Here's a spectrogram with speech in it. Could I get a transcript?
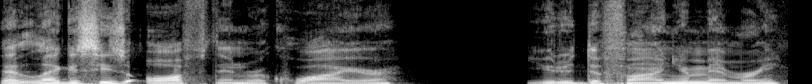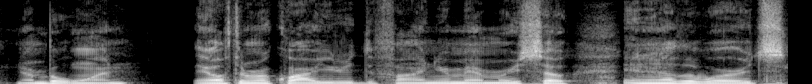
that legacies often require you to define your memory, number one. They often require you to define your memory. So, in other words,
